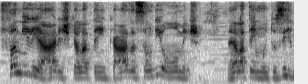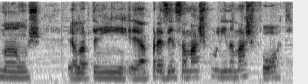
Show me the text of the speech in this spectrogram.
familiares que ela tem em casa são de homens. Né? Ela tem muitos irmãos, ela tem é, a presença masculina mais forte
